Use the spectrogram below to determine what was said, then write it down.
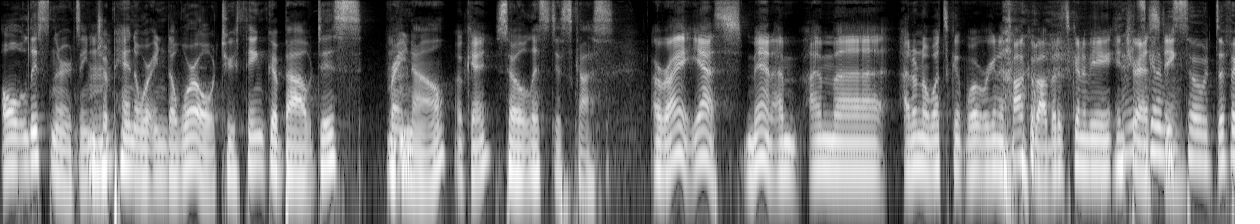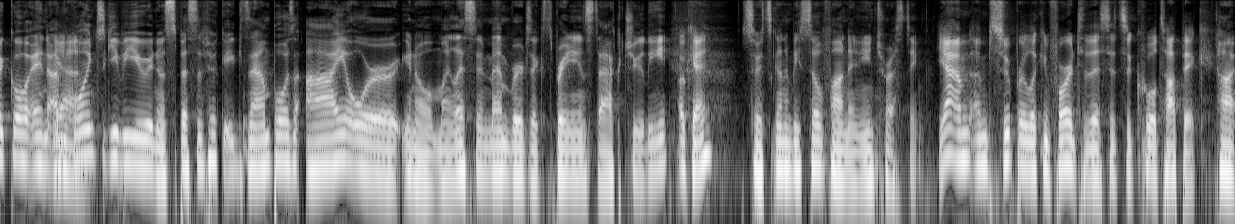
all listeners in Japan or in the world to think about this right now. Okay. So let's discuss. All right. Yes, man. I'm. I'm. Uh, I don't know what's go- what we're going to talk about, but it's going to be interesting It's gonna interesting. be so difficult, and Yeah. I'm going to give you, you know, specific examples I or you know my lesson members experienced actually. okay. So it's gonna be so fun and interesting. Yeah, I'm. I'm super looking forward to this. It's a cool topic. Hi.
